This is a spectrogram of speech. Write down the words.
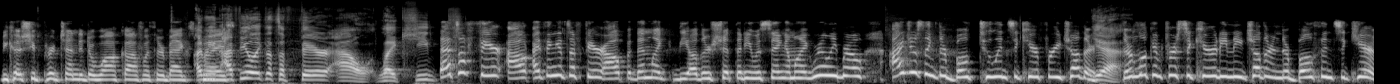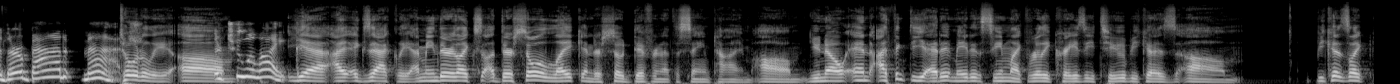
because she pretended to walk off with her bags I twice. mean, I feel like that's a fair out. Like he That's a fair out. I think it's a fair out. But then, like the other shit that he was saying, I'm like, really, bro? I just think they're both too insecure for each other. Yeah. they're looking for security in each other, and they're both insecure. They're a bad match. totally um They're too alike. Yeah, I exactly. I mean, they're like they're so alike and they're so different at the same time. Um, you know, and I think the edit made it seem like really crazy too because um because like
